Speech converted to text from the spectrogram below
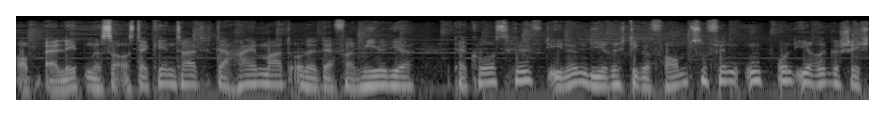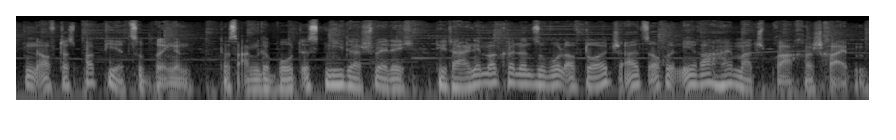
Ob Erlebnisse aus der Kindheit, der Heimat oder der Familie, der Kurs hilft ihnen, die richtige Form zu finden und ihre Geschichten auf das Papier zu bringen. Das Angebot ist niederschwellig. Die Teilnehmer können sowohl auf Deutsch als auch in ihrer Heimatsprache schreiben.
